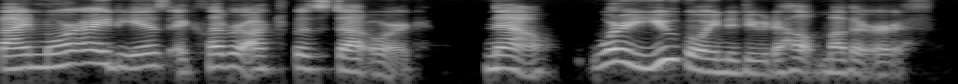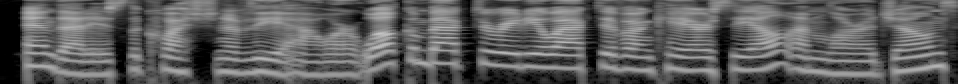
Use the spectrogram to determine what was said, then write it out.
Find more ideas at cleveroctopus.org. Now, what are you going to do to help Mother Earth? And that is the question of the hour. Welcome back to Radioactive on KRCL. I'm Laura Jones.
